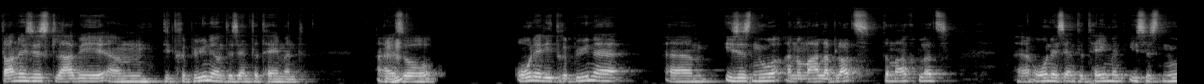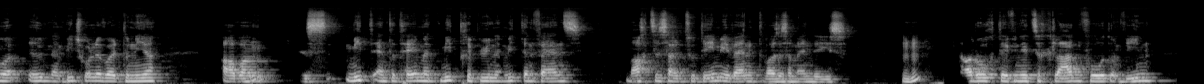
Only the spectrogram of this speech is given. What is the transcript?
Dann ist es, glaube ich, ähm, die Tribüne und das Entertainment. Also mhm. ohne die Tribüne ähm, ist es nur ein normaler Platz, der Marktplatz. Äh, ohne das Entertainment ist es nur irgendein Beachvolleyball-Turnier. Aber mhm. das mit Entertainment, mit Tribüne, mit den Fans macht es halt zu dem Event, was es am Ende ist. Mhm. Dadurch definiert sich Klagenfurt und Wien.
